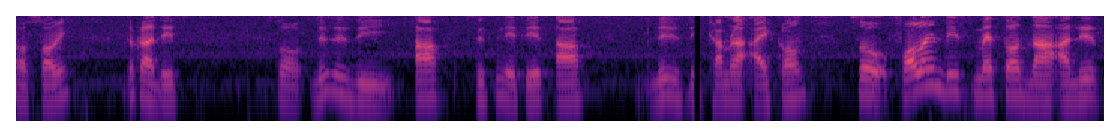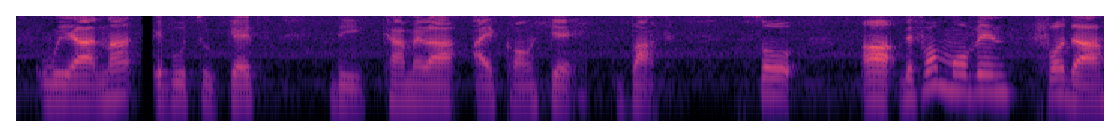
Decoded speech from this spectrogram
Oh, sorry. Look at this. So this is the app 1688 app this is the camera icon. So following this method now at least we are now able to get the camera icon here back. So uh, before moving further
